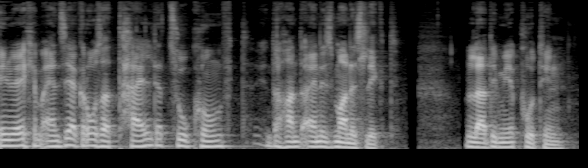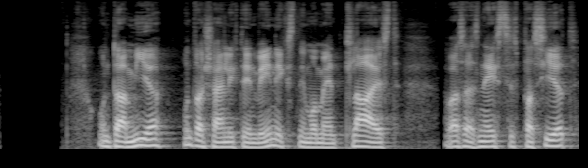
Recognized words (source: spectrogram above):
in welchem ein sehr großer Teil der Zukunft in der Hand eines Mannes liegt, Wladimir Putin. Und da mir und wahrscheinlich den wenigsten im Moment klar ist, was als nächstes passiert,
